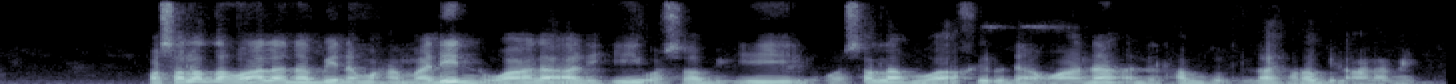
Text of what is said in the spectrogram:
Wassallallahu ala nabiyina Muhammadin wa ala alihi wa sahbihi wa sallam wa akhiru da'wana alhamdulillahi rabbil alamin.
